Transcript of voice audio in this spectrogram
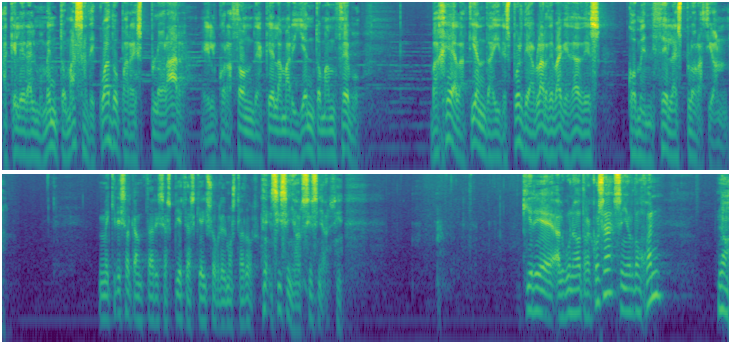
Aquel era el momento más adecuado para explorar el corazón de aquel amarillento mancebo. Bajé a la tienda y después de hablar de vaguedades, comencé la exploración. ¿Me quieres alcanzar esas piezas que hay sobre el mostrador? Sí, señor, sí, señor, sí. ¿Quiere alguna otra cosa, señor don Juan? No,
